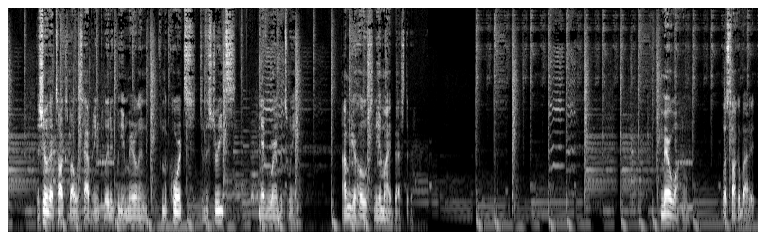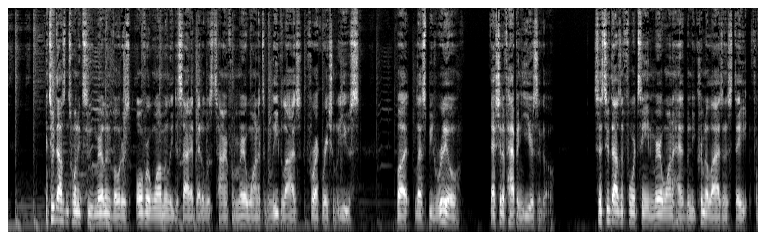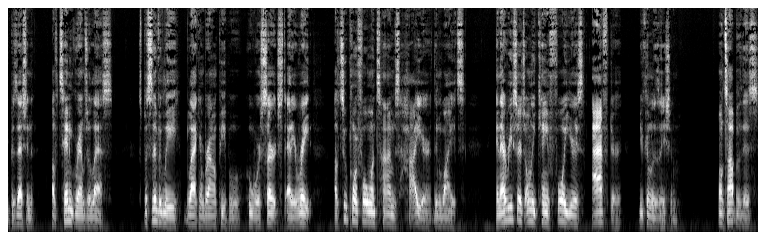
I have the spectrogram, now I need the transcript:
the show that talks about what's happening politically in Maryland from the courts to the streets and everywhere in between. I'm your host, Nehemiah Bester. Marijuana. Let's talk about it. In 2022, Maryland voters overwhelmingly decided that it was time for marijuana to be legalized for recreational use. But let's be real, that should have happened years ago. Since 2014, marijuana has been decriminalized in the state for possession of 10 grams or less, specifically black and brown people who were searched at a rate of 2.41 times higher than whites. And that research only came four years after decriminalization. On top of this,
